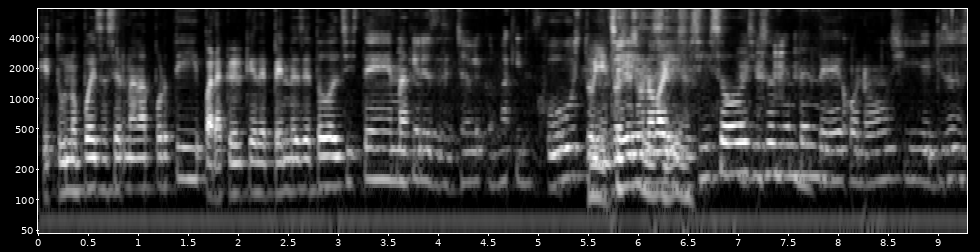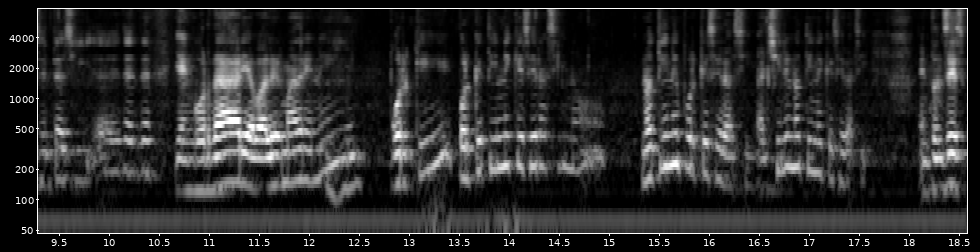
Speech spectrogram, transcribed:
que tú no puedes hacer nada por ti, para creer que dependes de todo el sistema. que eres desechable con máquinas. Justo, y entonces sí, uno va y dice, sí soy, sí soy bien pendejo, ¿no? Sí, y empiezas a hacerte así, eh, y a engordar y a valer madre, ¿no? Ujú. ¿Por qué? ¿Por qué tiene que ser así? No, no tiene por qué ser así. Al chile no tiene que ser así. Entonces,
